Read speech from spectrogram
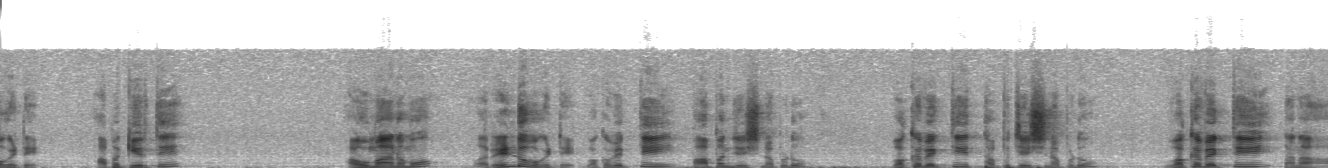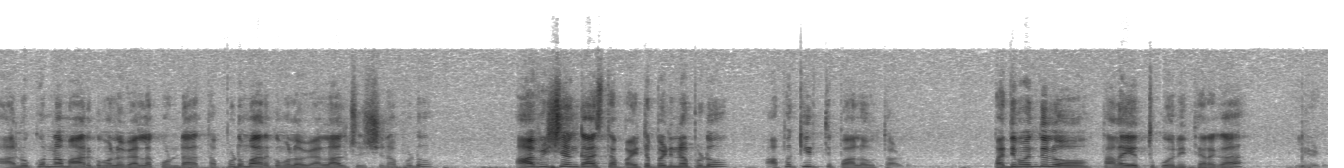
ఒకటే. అపకీర్తి అవమానము రెండు ఒకటే. ఒక వ్యక్తి పాపం చేసినప్పుడు ఒక వ్యక్తి తప్పు చేసినప్పుడు ఒక వ్యక్తి తన అనుకున్న మార్గంలో వెళ్ళకుండా తప్పుడు మార్గంలో వెళ్ళాల్సి వచ్చినప్పుడు ఆ విషయం కాస్త బయటపడినప్పుడు అపకీర్తి పాలవుతాడు. పది మందిలో తల ఎత్తుకొని తిరగా లేడు.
